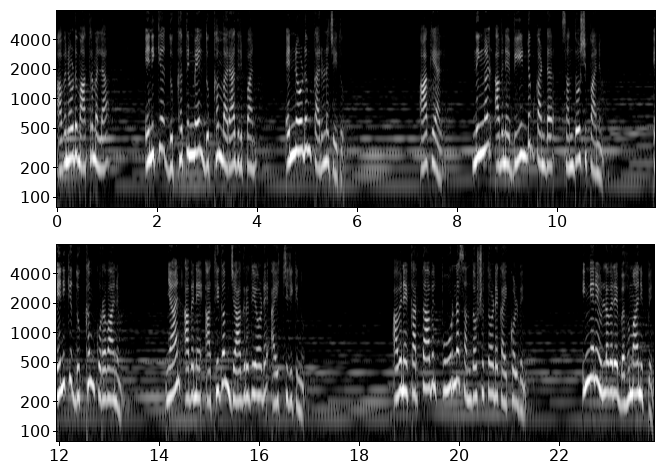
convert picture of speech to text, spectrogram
അവനോട് മാത്രമല്ല എനിക്ക് ദുഃഖത്തിന്മേൽ ദുഃഖം വരാതിരിപ്പാൻ എന്നോടും കരുണ ചെയ്തു. ആകയാൽ നിങ്ങൾ അവനെ വീണ്ടും കണ്ട് സന്തോഷിപ്പാനും എനിക്ക് ദുഃഖം കുറവാനും ഞാൻ അവനെ അധികം ജാഗ്രതയോടെ അയച്ചിരിക്കുന്നു. അവനെ കർത്താവിൽ പൂർണ സന്തോഷത്തോടെ കൈക്കൊള്ളുവിൻ ഇങ്ങനെയുള്ളവരെ ബഹുമാനിപ്പിൻ.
